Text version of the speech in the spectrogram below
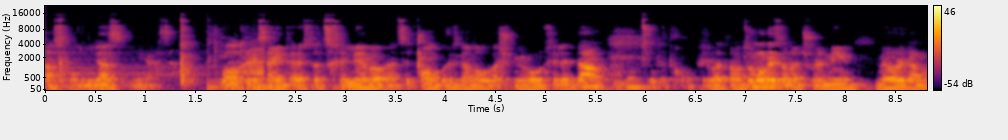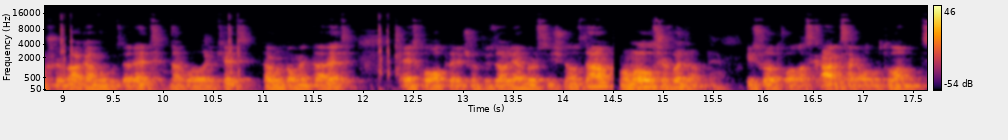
დასრულიდანს მიაღწა. ყველაფერი საინტერესო ცხელი ამბავი რაც კონკურსის განმავლობაში მიმოვიხილეთ და მომწუდეთ ხოლმე. კი ბატონო, თუ მოგეწონათ ჩვენი მეორე გამოშვება, გამოგვიწერეთ, დაგვოლაიქეთ, დაგვიკომენტარეთ. ეს ყველაფერი ჩვენთვის ძალიან ბევრს ნიშნავს და მომავალ შეხვედრამდე. ისურვებთ ყველას კარგ საკალბურთო ამბავს.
